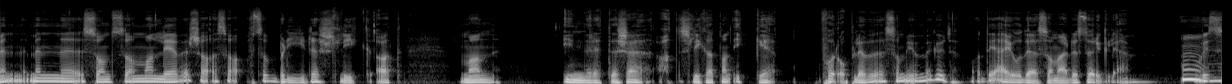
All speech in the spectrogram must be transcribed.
men, men eh, sånn som man lever, så, så, så blir det slik at man innretter seg at, slik at man ikke får oppleve det så mye med Gud. Og det er jo det som er det sørgelige. Hvis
